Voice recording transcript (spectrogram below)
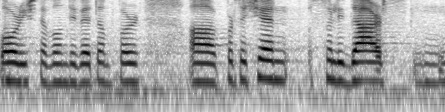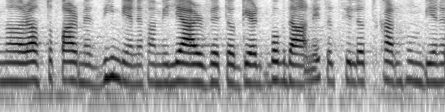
por mhm. ishte vendi vetëm për të qenë solidarë në radhë të parë me dhimbjen e familjarëve të Gert Bogdanit, të cilët kanë humbjen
